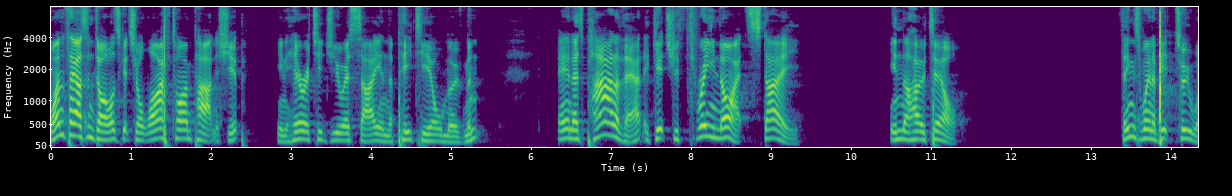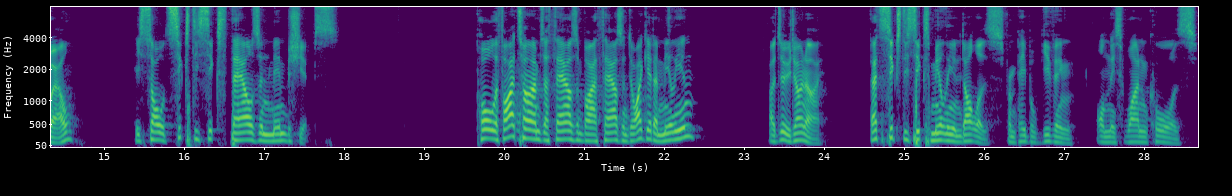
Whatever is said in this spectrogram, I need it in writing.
$1,000 gets your lifetime partnership in Heritage USA and the PTL movement. And as part of that, it gets you three nights stay in the hotel. Things went a bit too well. He sold 66,000 memberships. Paul, if I times a thousand by a thousand, do I get a million? I do, don't I? That's $66 million from people giving on this one cause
